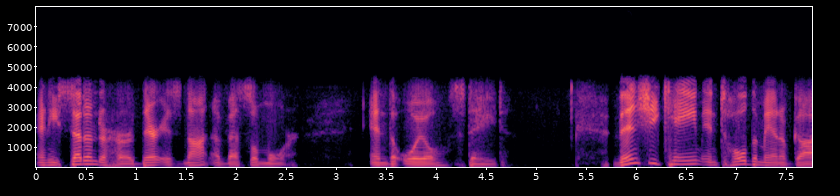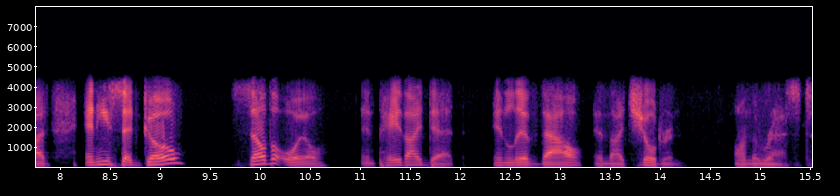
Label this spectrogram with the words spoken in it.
And he said unto her, There is not a vessel more. And the oil stayed. Then she came and told the man of God, and he said, Go, sell the oil, and pay thy debt, and live thou and thy children on the rest.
